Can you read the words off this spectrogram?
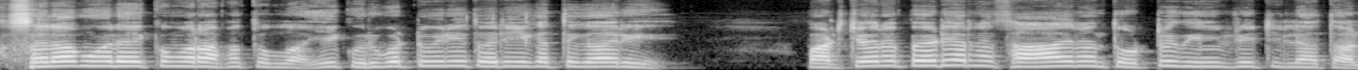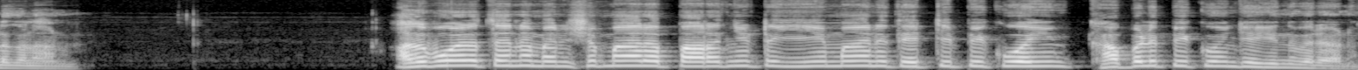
അസ്സലാമു അലൈക്കും വറഹമത്തുള്ള ഈ കുരുവട്ടൂരി ത്വരീകത്തുകാർ പഠിച്ചവനെ പേടി പറഞ്ഞ സാധനം തൊട്ട് തീണ്ടിയിട്ടില്ലാത്ത ആളുകളാണ്. അതുപോലെ തന്നെ മനുഷ്യന്മാരെ പറഞ്ഞിട്ട് ഈമാന് തെറ്റിപ്പിക്കുകയും കബളിപ്പിക്കുകയും ചെയ്യുന്നവരാണ്.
